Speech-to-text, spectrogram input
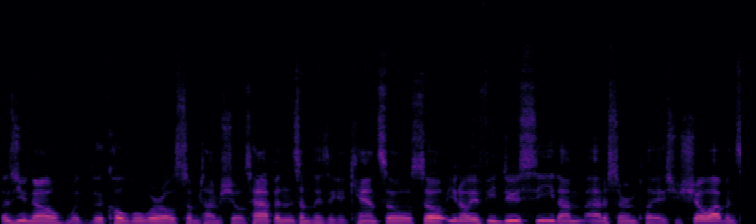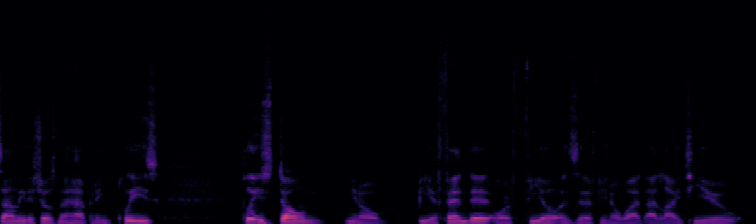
as you know, with the COVID world, sometimes shows happen, sometimes they get canceled. So, you know, if you do see them at a certain place, you show up and suddenly the show's not happening, please, please don't, you know, be offended or feel as if, you know what, I lied to you.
